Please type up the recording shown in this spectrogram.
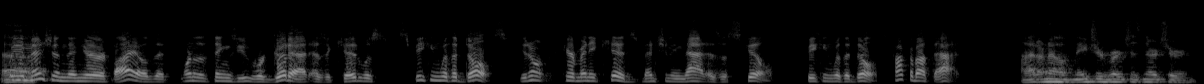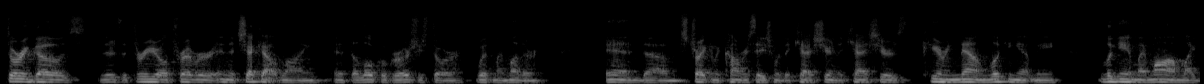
Well, you uh, mentioned in your bio that one of the things you were good at as a kid was speaking with adults. You don't hear many kids mentioning that as a skill, speaking with adults. Talk about that. I don't know. Nature versus nurture. Story goes there's a three year old Trevor in the checkout line at the local grocery store with my mother and um, striking a conversation with the cashier. And the cashier's peering down, looking at me, looking at my mom, like,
